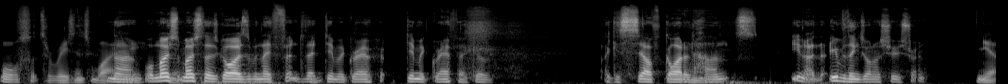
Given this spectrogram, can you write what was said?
all sorts of reasons why. No. Well, most you know, most of those guys when they fit into that demographic demographic of, I guess, self guided Mm. hunts. You know, everything's on a shoestring. yeah.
